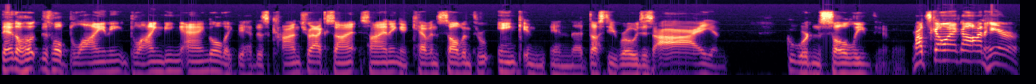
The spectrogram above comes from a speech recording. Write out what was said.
they had the whole, this whole blinding blinding angle. Like they had this contract si- signing, and Kevin Sullivan threw ink in in uh, Dusty Rhodes' eye, and Gordon Solie, what's going on here?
